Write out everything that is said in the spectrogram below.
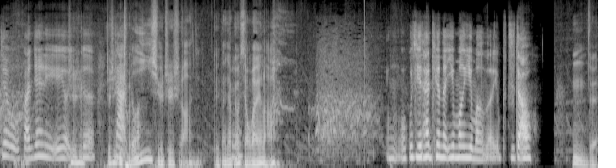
嗯，对我房间里也有一个这是一个纯医学知识啊，对大家不要想歪了啊。嗯，我估计他听得一懵一懵的，也不知道。嗯，对，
